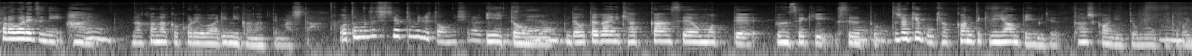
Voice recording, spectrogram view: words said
とらわれずに。はい、うん。なかなかこれは理にかなってました。お友達とやってみると面白いね。いいと思う。でお互いに客観性を持って分析すると、うんうん。私は結構客観的にヤンピン見て確かにって思うことがいっ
